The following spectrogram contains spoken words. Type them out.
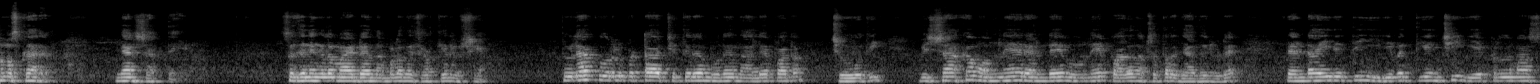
നമസ്കാരം. ഞാൻ ശക്തി. സജ്ജനങ്ങളുമായിട്ട് നമ്മളെന്ന ചർച്ച ചെയ്യുന്ന വിഷയം. തുലാക്കൂറിൽപ്പെട്ട ചിത്തിര മൂന്ന് നാല് പാദം ചോതി വിശാഖം ഒന്ന് രണ്ട് മൂന്ന് പാദ നക്ഷത്ര ജാതരുടെ രണ്ടായിരത്തി ഇരുപത്തിയഞ്ച് ഏപ്രിൽ മാസ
